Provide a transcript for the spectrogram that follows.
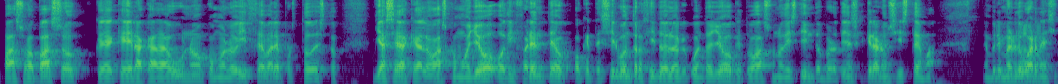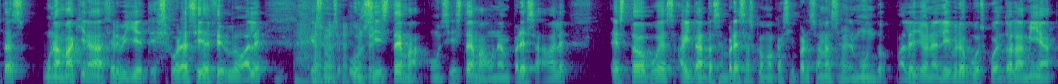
paso a paso, qué, era cada uno, cómo lo hice, ¿vale? Pues todo esto. Ya sea que lo hagas como yo o diferente o, que te sirva un trocito de lo que cuento yo o que tú hagas uno distinto, pero tienes que crear un sistema. En primer lugar, necesitas una máquina de hacer billetes, por así decirlo, ¿vale? Que es un, sistema, un sistema, una empresa, ¿vale? Esto, pues, hay tantas empresas como casi personas en el mundo, ¿vale? Yo en el libro, pues, cuento la mía,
